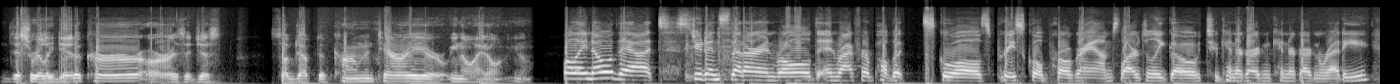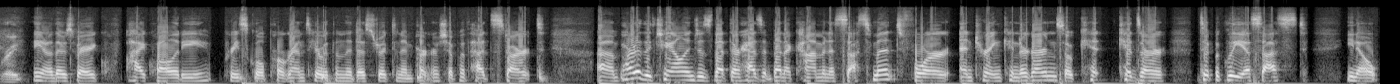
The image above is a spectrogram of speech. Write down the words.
this really did occur, or is it just subjective commentary, or, you know, I don't, you know? Well, I know that students that are enrolled in Rockford Public Schools preschool programs largely go to kindergarten, kindergarten ready. Right. You know, there's very qu- high-quality preschool programs here within the district and in partnership with Head Start. Um, part of the challenge is that there hasn't been a common assessment for entering kindergarten, so ki- kids are typically assessed, you know,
